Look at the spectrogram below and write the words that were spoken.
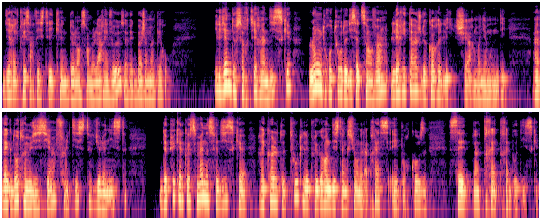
directrice artistique de l'ensemble La Rêveuse avec Benjamin Perrault. Ils viennent de sortir un disque, Londres autour de 1720, l'héritage de Corelli chez Harmonia Mundi, avec d'autres musiciens, flûtistes, violonistes. Depuis quelques semaines, ce disque récolte toutes les plus grandes distinctions de la presse et pour cause, c'est un très très beau disque.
